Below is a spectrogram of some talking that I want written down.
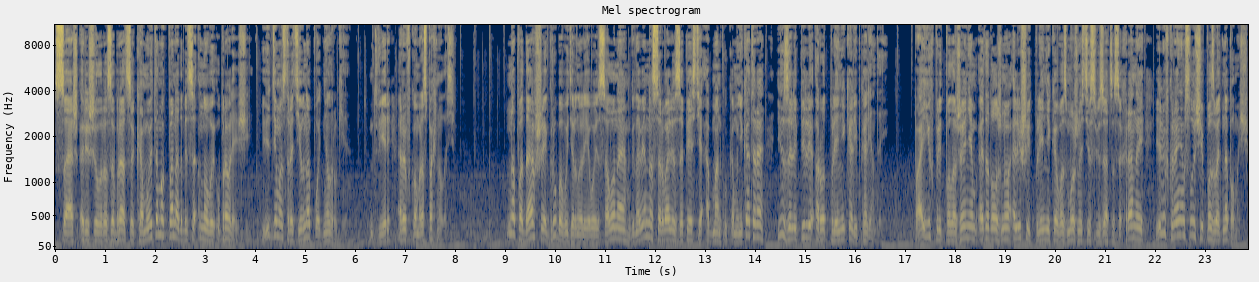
Саш решил разобраться, кому это мог понадобиться новый управляющий, и демонстративно поднял руки. Дверь рывком распахнулась. Нападавшие грубо выдернули его из салона, мгновенно сорвали с запястья обманку коммуникатора и залепили рот пленника липкой лентой. По их предположениям, это должно лишить пленника возможности связаться с охраной или в крайнем случае позвать на помощь.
